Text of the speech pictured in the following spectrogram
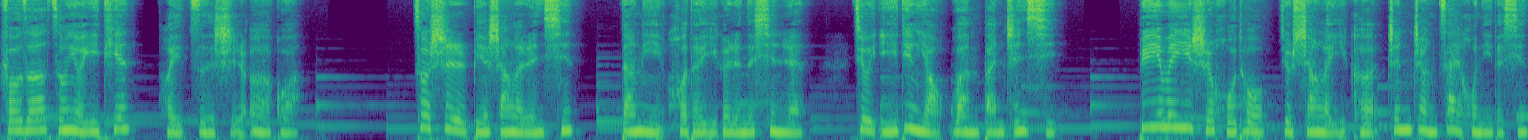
否则总有一天会自食恶果。做事别伤了人心，当你获得一个人的信任，就一定要万般珍惜。别因为一时糊涂就伤了一颗真正在乎你的心。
